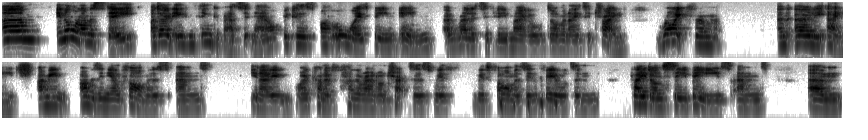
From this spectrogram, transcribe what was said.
um in all honesty i don't even think about it now because i've always been in a relatively male dominated trade right from an early age. I mean, I was in Young Farmers, and you know, I kind of hung around on tractors with with farmers in fields and played on CBs and um,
